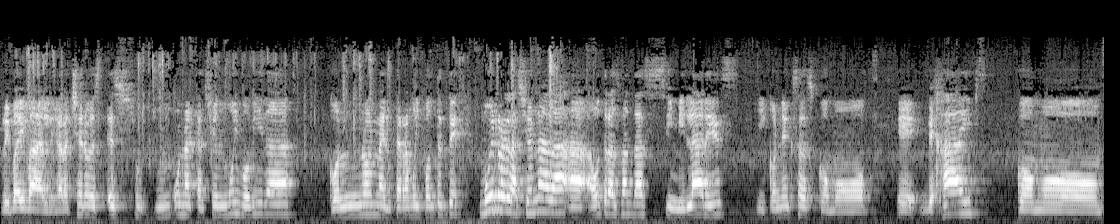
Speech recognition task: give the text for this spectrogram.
revival garachero, es, es un- una canción muy movida, con una guitarra muy potente, muy relacionada a, a otras bandas similares y conexas como eh, The Hypes, como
